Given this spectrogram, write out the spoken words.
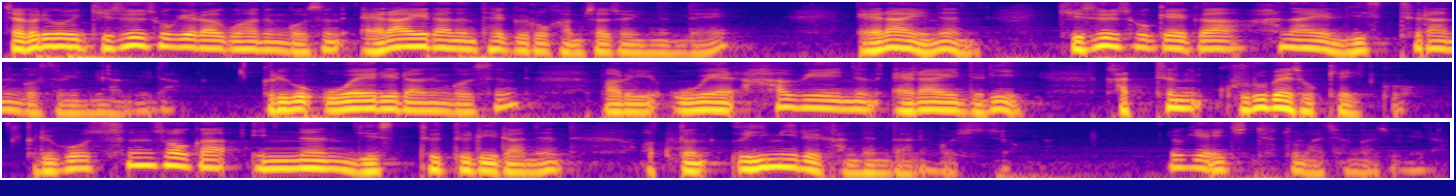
자, 그리고 이 기술 소개라고 하는 것은 li라는 태그로 감싸져 있는데 li는 기술 소개가 하나의 리스트라는 것을 의미합니다. 그리고 OL이라는 것은 바로 이 OL 하위에 있는 li들이 같은 그룹에 속해 있고 그리고 순서가 있는 리스트들이라는 어떤 의미를 갖는다는 것이죠. 여기 h2도 마찬가지입니다.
